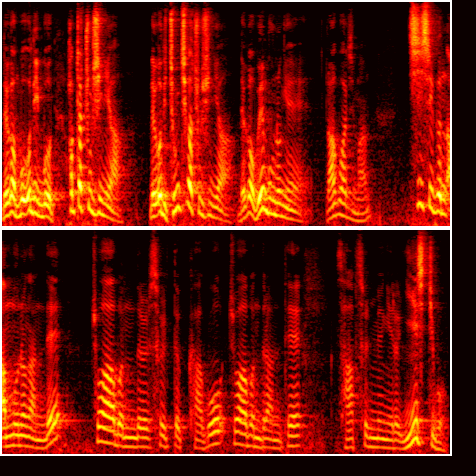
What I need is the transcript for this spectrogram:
내가 뭐 어디 뭐 학자 출신이야. 내가 어디 정치가 출신이야. 내가 왜 무능해? 라고 하지만 지식은 안 무능한데 조합원들 설득하고 조합원들한테 사업 설명회를 이해시키고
